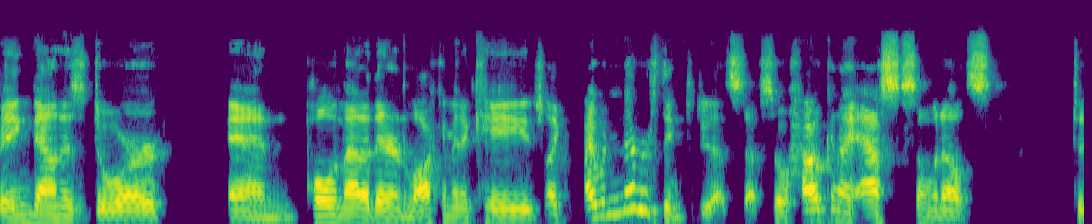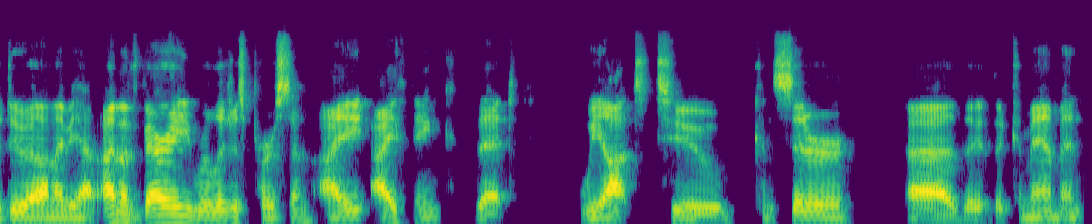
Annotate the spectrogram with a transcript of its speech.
bang down his door and pull him out of there and lock him in a cage? Like I would never think to do that stuff. So how can I ask someone else to do it on my behalf. I'm a very religious person. I, I think that we ought to consider uh, the, the commandment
